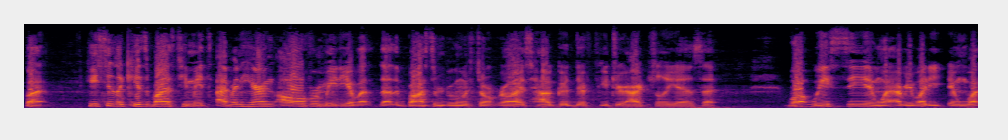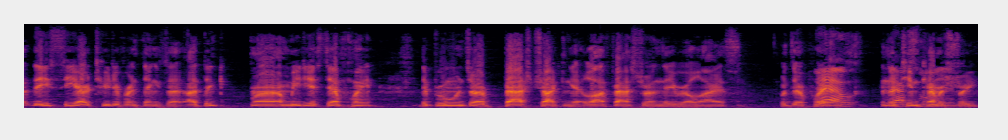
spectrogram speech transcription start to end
but he seems like he's about his teammates. I've been hearing all over media about that the Boston Bruins don't realize how good their future actually is. That what we see and what everybody and what they see are two different things. That I think from a media standpoint, the Bruins are fast tracking it a lot faster than they realize with their players Yeah, and their team chemistry.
